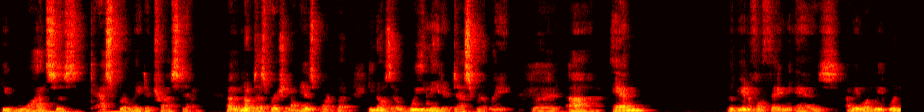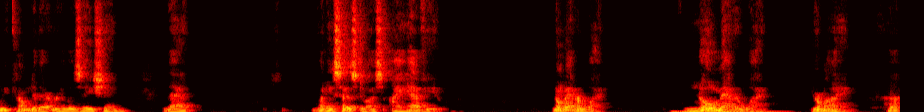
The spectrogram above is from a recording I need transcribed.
He wants us desperately to trust Him. Uh, No desperation on His part, but He knows that we need it desperately. Right. Uh, and the beautiful thing is, I mean, when we when we come to that realization that when he says to us, "I have you," no matter what, no matter what, you're mine. Huh.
